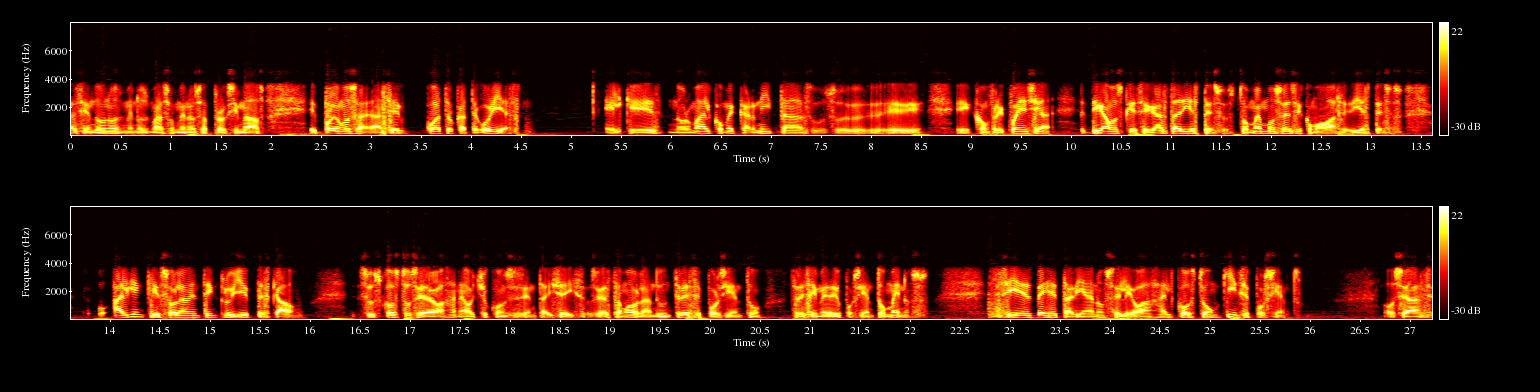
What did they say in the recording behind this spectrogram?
haciendo unos menús más o menos aproximados, eh, podemos hacer cuatro categorías el que es normal, come carnita su, su, eh, eh, con frecuencia, digamos que se gasta 10 pesos, tomemos ese como base, 10 pesos. Alguien que solamente incluye pescado, sus costos se bajan a 8,66, o sea, estamos hablando de un 13%, 13,5% menos. Si es vegetariano, se le baja el costo a un 15%, o sea,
